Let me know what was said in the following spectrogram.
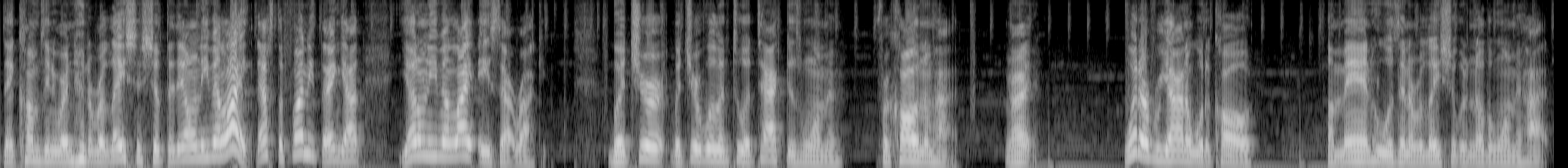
that comes anywhere near the relationship that they don't even like. That's the funny thing. Y'all y'all don't even like ASAP Rocky. But you're but you're willing to attack this woman for calling them hot, right? What if Rihanna would have called a man who was in a relationship with another woman hot?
